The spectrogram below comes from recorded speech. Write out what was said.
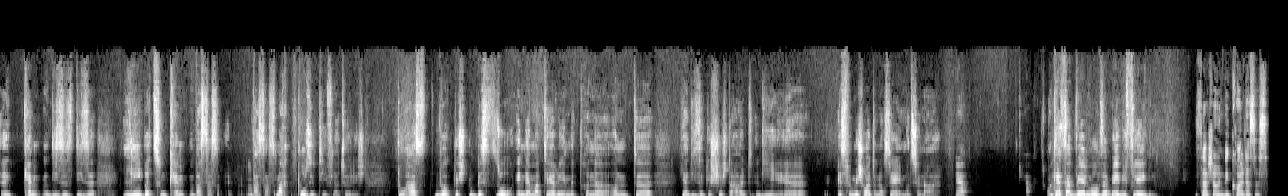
äh, Campen, dieses, diese Liebe zum Campen, was das, was das macht, positiv natürlich. Du hast wirklich, du bist so in der Materie mit drinne und äh, ja, diese Geschichte halt, die äh, ist für mich heute noch sehr emotional. Ja. ja. Und deshalb werden wir unser Baby pflegen. Sascha und Nicole, das ist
